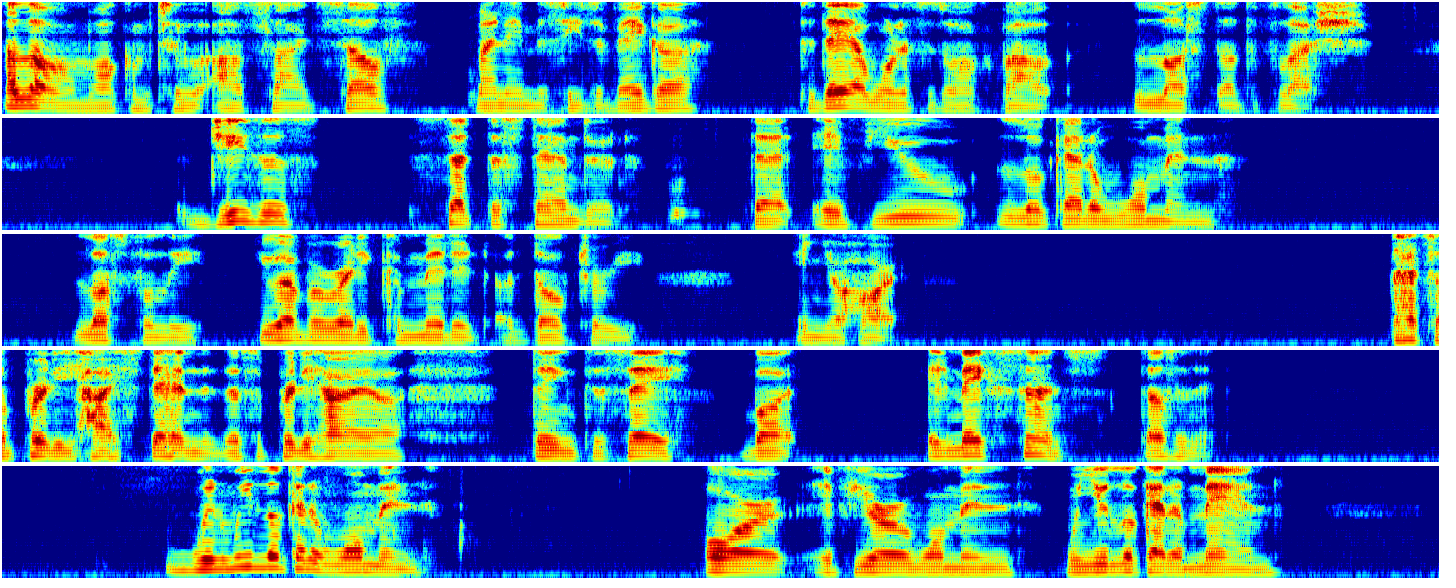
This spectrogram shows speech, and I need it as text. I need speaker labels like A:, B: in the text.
A: Hello and welcome to Outside Self. My name is Cesar Vega. Today I wanted to talk about lust of the flesh. Jesus set the standard that if you look at a woman lustfully, you have already committed adultery in your heart. That's a pretty high standard. That's a pretty high uh, thing to say, but it makes sense, doesn't it? When we look at a woman, or if you're a woman, when you look at a man,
